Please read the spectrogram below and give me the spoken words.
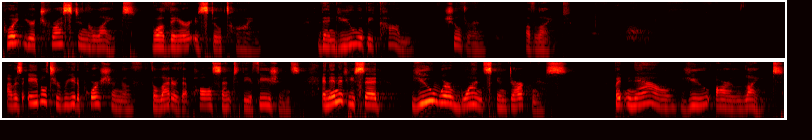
Put your trust in the light while there is still time. Then you will become children of light. I was able to read a portion of the letter that Paul sent to the Ephesians, and in it he said, You were once in darkness but now you are light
